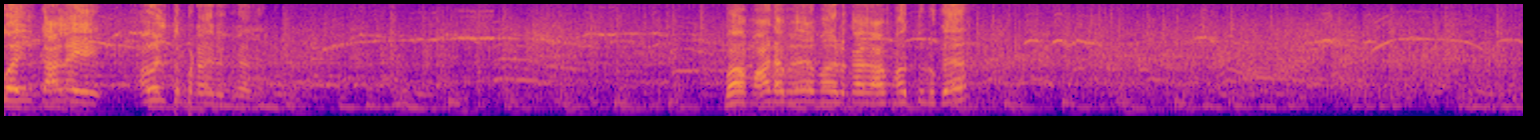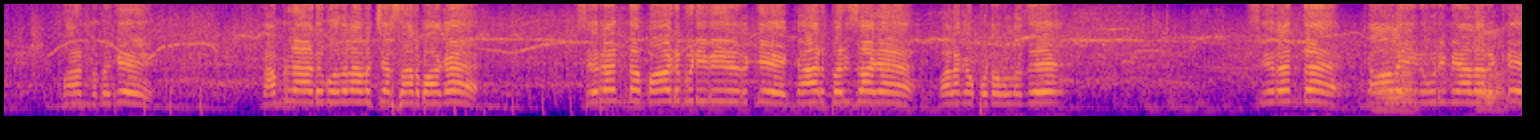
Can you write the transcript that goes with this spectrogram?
கோயில் காலை அவிழ்த்தப்பட இருக்கிறது. வா மாட மாண்புமிகு தமிழ்நாடு முதலமைச்சர் சார்பாக சிறந்த மாடுபிடி வீரருக்கு கார் பரிசாக வழங்கப்பட உள்ளது. சிறந்த காளையின் உரிமையாளருக்கு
